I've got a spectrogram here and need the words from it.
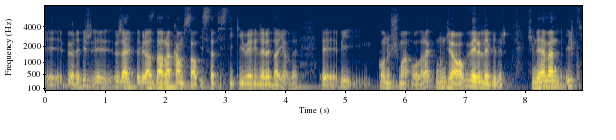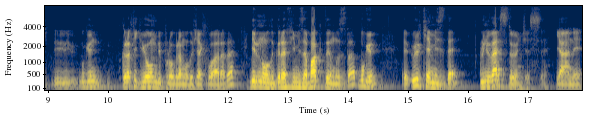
e, böyle bir e, özellikle biraz daha rakamsal, istatistiki verilere dayalı bir konuşma olarak bunun cevabı verilebilir. Şimdi hemen ilk bugün grafik yoğun bir program olacak bu arada. Bir nolu grafiğimize baktığımızda bugün ülkemizde üniversite öncesi yani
